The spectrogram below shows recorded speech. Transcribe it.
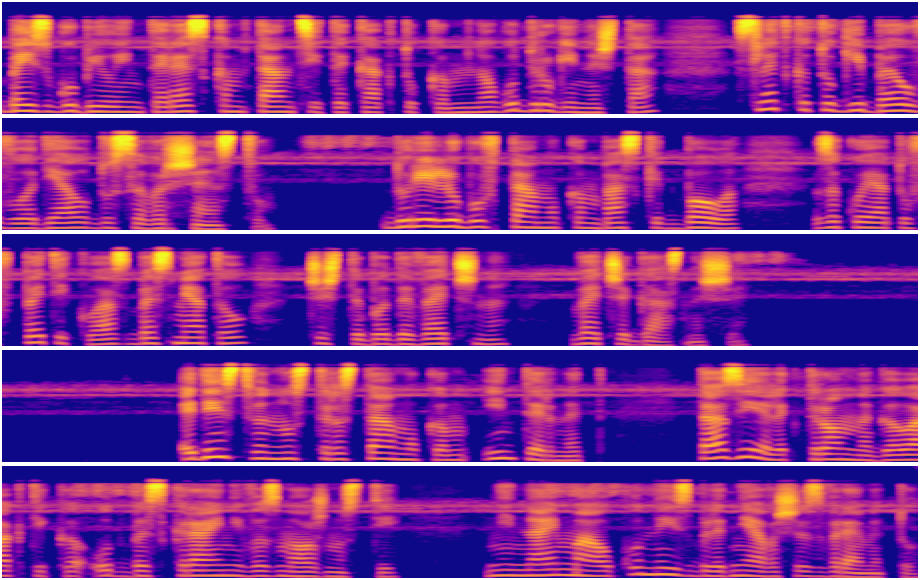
Бе изгубил интерес към танците, както към много други неща, след като ги бе овладял до съвършенство. Дори любовта му към баскетбола, за която в пети клас бе смятал, че ще бъде вечна, вече гаснеше. Единствено страстта му към интернет, тази електронна галактика от безкрайни възможности, ни най-малко не избледняваше с времето.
